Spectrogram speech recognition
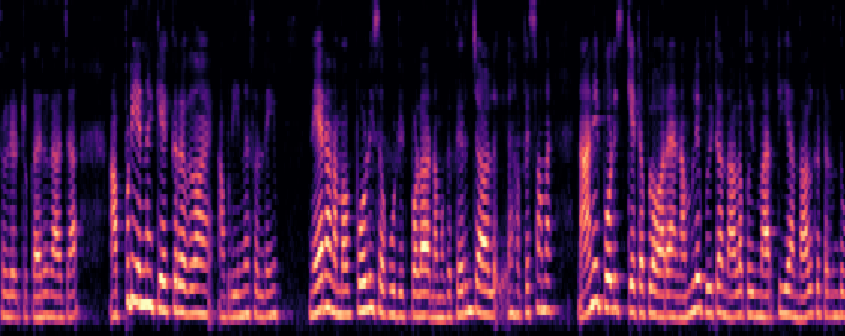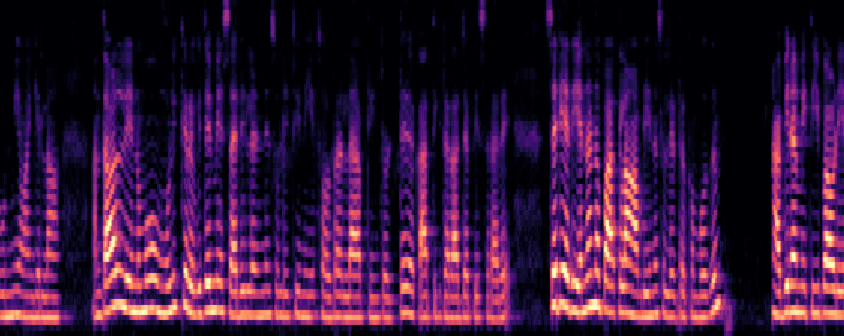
சொல்லிட்டுருக்காரு ராஜா. அப்படி என்ன கேட்குற விதம்? அப்படின்னு சொல்லி நேராக நம்ம போலீஸை கூட்டிகிட்டு போகலாம் நமக்கு தெரிஞ்ச ஆள் பேசாமல் நானே போலீஸ் கேட்டப்பில் வரேன். நம்மளே போயிட்டு அந்த ஆளை போய் மிரட்டி அந்த ஆள்கிட்ட இருந்து உண்மையை வாங்கிடலாம். அந்த ஆள் என்னமோ முழிக்கிற விதமே சரியில்லைன்னு சொல்லிட்டு நீ சொல்கிறல்ல அப்படின்னு சொல்லிட்டு கார்த்திகிட்ட ராஜா பேசுகிறாரு சரி அது என்னென்னு பார்க்கலாம் அப்படின்னு சொல்லிட்டு இருக்கும்போது அபிராமி தீபாவுடைய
